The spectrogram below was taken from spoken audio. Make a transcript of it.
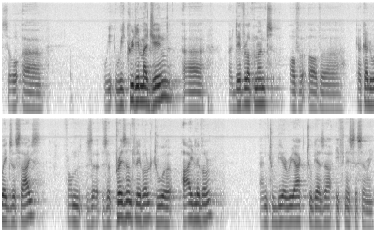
So we, we could imagine a development of, of Kakadu exercise from the, the present level to a high level and to be a react together if necessary.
